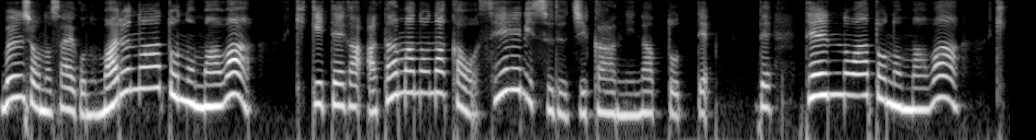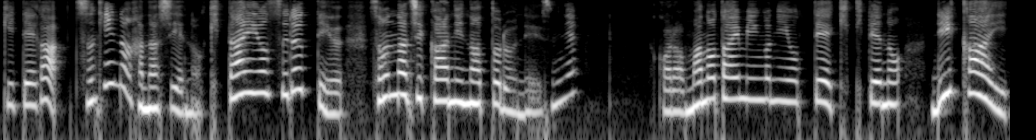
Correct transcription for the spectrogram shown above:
文章の最後の丸の後の間は聞き手が頭の中を整理する時間になっとってで点の後の間は聞き手が次の話への期待をするっていうそんな時間になっとるんですね。だから間のタイミングによって聞き手の理解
